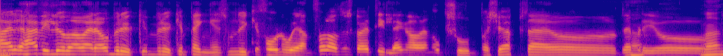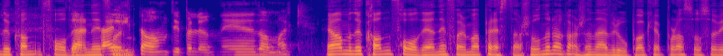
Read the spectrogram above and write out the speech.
her, her vil jo da være å bruke, bruke penger som du ikke får noe igjen for. Da. Du skal i tillegg ha en opsjon på kjøp. Det, er jo, det Ja. blir jo Nei, du kan få det det er, igjen i det er litt annen type lønn i Danmark. Ja, men du kan få det igjen i form av prestasjoner, da. Kanskje en europacupplass osv.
